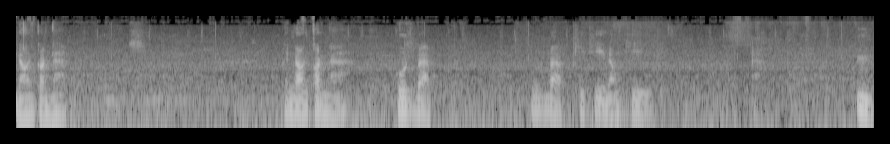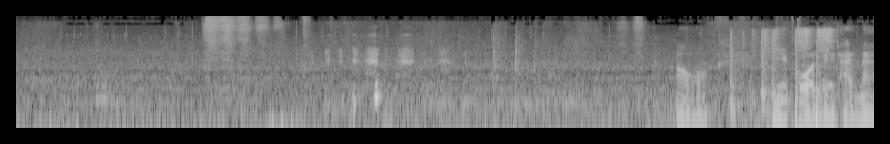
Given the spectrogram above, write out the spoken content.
ปนอนก่อนนะ ไปนอนก่อนนะ พูดแบบ พูดแบบพี่ทีน้องทีอืมอ๋อเมียโกรธเลยถ่ายหน้า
